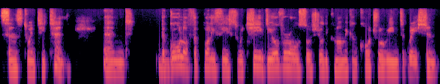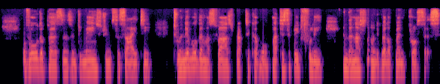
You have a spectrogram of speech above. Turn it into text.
since 2010. And the goal of the policy is to achieve the overall social, economic, and cultural reintegration of older persons into mainstream society to enable them as far as practicable, participate fully in the national development process.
